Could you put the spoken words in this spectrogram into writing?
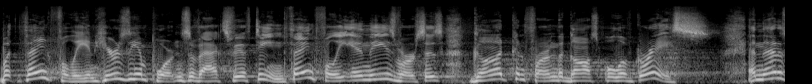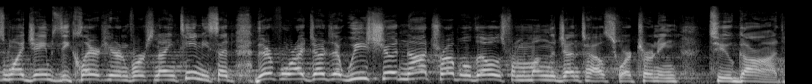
But thankfully, and here's the importance of Acts 15 thankfully, in these verses, God confirmed the gospel of grace. And that is why James declared here in verse 19, he said, Therefore I judge that we should not trouble those from among the Gentiles who are turning to God.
